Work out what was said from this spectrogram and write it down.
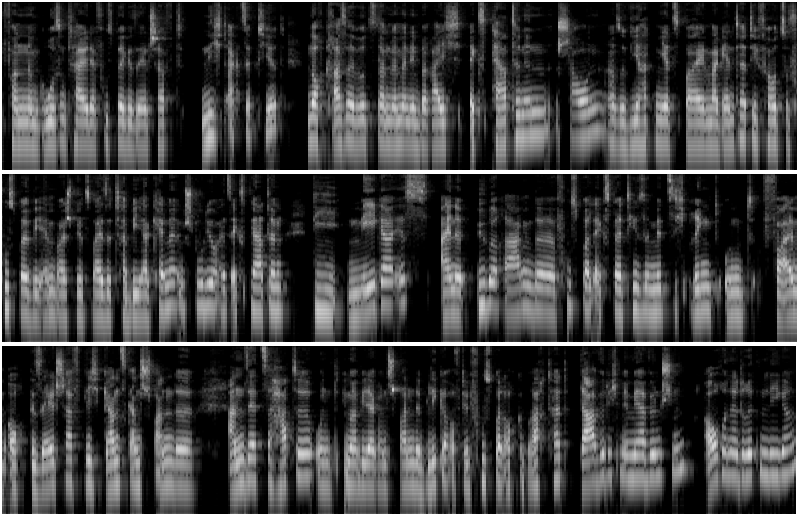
von einem großen Teil der Fußballgesellschaft nicht akzeptiert. Noch krasser wird's dann, wenn wir in den Bereich Expertinnen schauen. Also wir hatten jetzt bei Magenta TV zur Fußball-WM beispielsweise Tabea Kemme im Studio als Expertin, die mega ist, eine überragende Fußballexpertise mit sich bringt und vor allem auch gesellschaftlich ganz, ganz spannende Ansätze hatte und immer wieder ganz spannende Blicke auf den Fußball auch gebracht hat. Da würde ich mir mehr wünschen, auch in der dritten Liga.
